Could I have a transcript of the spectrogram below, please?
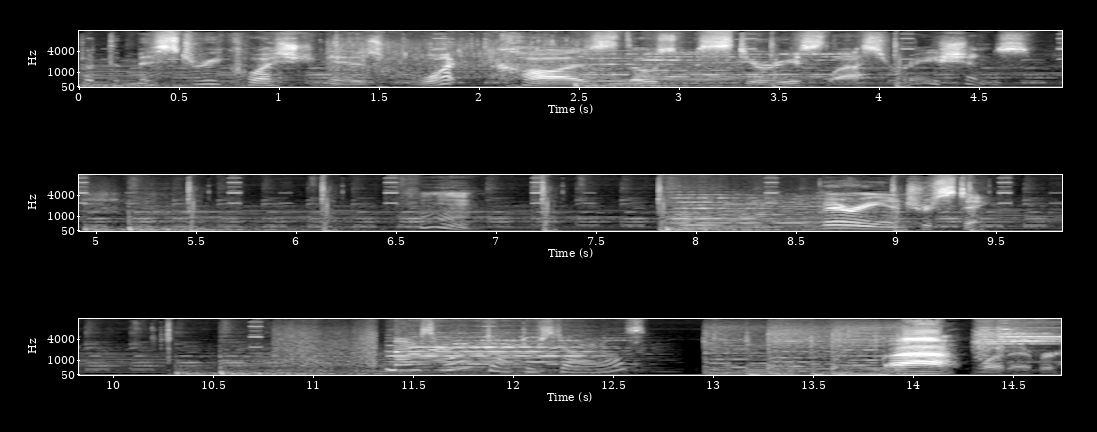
But the mystery question is, what caused those mysterious lacerations? Hmm. Very interesting. Nice work, Dr. Stiles. Ah, whatever.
